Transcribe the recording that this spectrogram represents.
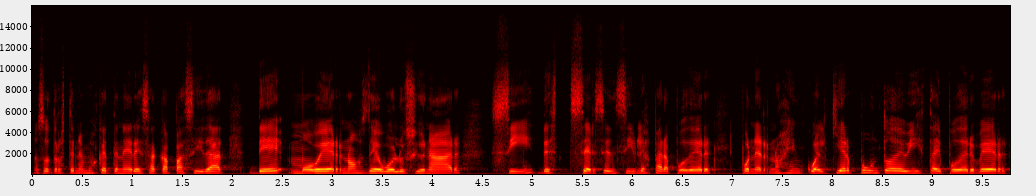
Nosotros tenemos que tener esa capacidad de movernos, de evolucionar, sí, de ser sensibles para poder ponernos en cualquier punto de vista y poder ver,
